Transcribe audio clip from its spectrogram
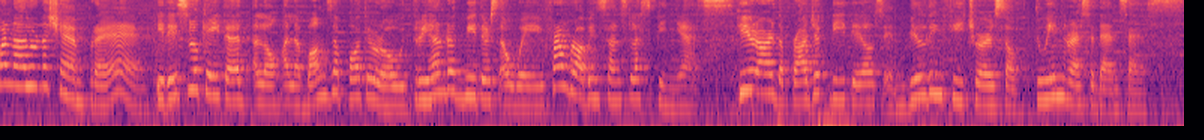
panalo na syempre. It is located along Alabang Zapote Road, 300 meters away from Robinson's Las Piñas. Here are the project details and building features of Twin Residences.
